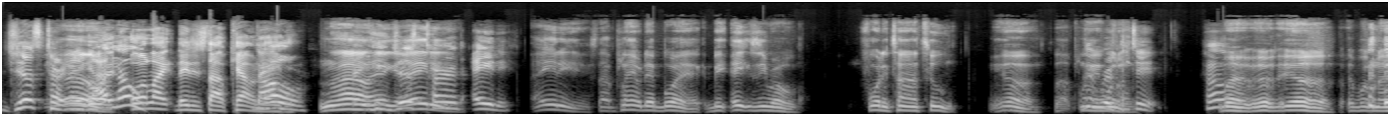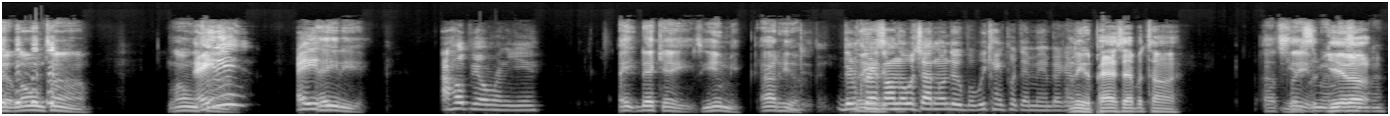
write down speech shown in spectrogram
Just turned Yeah. 80. I know. Or like they just stopped counting. at 80. no. No, he nigga, just 80. turned 80. 80. Stop playing with that boy. Big 8 0. 40 times 2. Yeah. Stop Good playing with him. arithmetic. Huh? But uh, yeah, that boy been out here a long time. Long time. 80? 80. 80. I hope you don't run again. Eight decades. You hear me? Out here. Democrats, I don't know what y'all gonna do, but we can't put that man back I need to pass that baton. I'd say Get- it, man. get up. man.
